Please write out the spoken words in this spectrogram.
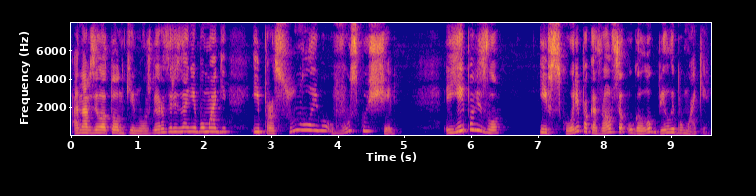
Она взяла тонкий нож для разрезания бумаги и просунула его в узкую щель. Ей повезло, и вскоре показался уголок белой бумаги.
